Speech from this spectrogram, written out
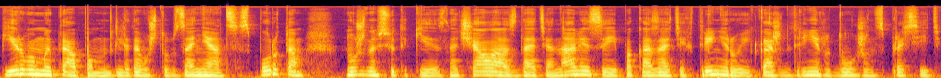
первым этапом для того, чтобы заняться спортом, нужно все-таки сначала сдать анализы и показать их тренеру, и каждый тренер должен спросить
